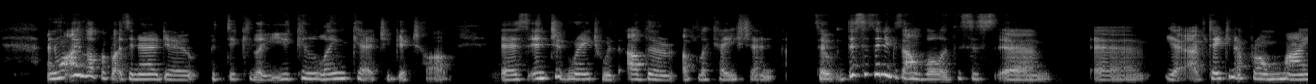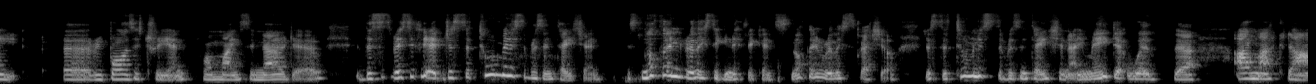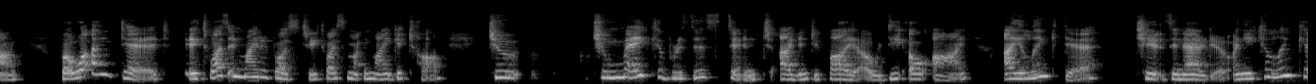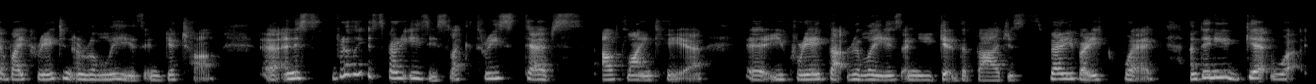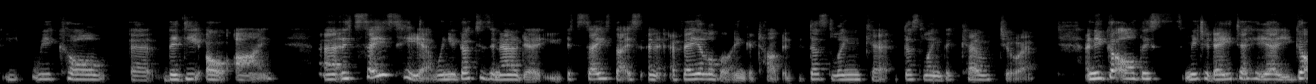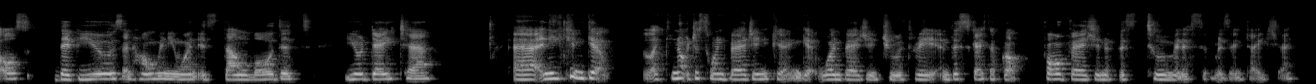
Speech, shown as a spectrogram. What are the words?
And what I love about Zenodo particularly, you can link it to GitHub is integrate with other application. So this is an example. This is, um, uh, yeah, I've taken it from my uh, repository and from my Zenodo. This is basically a, just a two minutes presentation. It's nothing really significant. It's nothing really special. Just a two minutes presentation. I made it with the R Markdown. But what I did, it was in my repository, it was in my GitHub, to, to make a persistent identifier or DOI, I linked it to Zenodo and you can link it by creating a release in GitHub. Uh, and it's really, it's very easy. It's like three steps outlined here. Uh, you create that release and you get the badge. It's very, very quick. And then you get what we call uh, the DOI. And it says here, when you go to Zenodo, it says that it's available in GitHub. It does link it, it does link the code to it. And you got all this metadata here. You got also the views and how many one is downloaded your data. Uh, and you can get like not just one version, you can get one version, two or three. In this case, I've got four version of this two minutes presentation.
